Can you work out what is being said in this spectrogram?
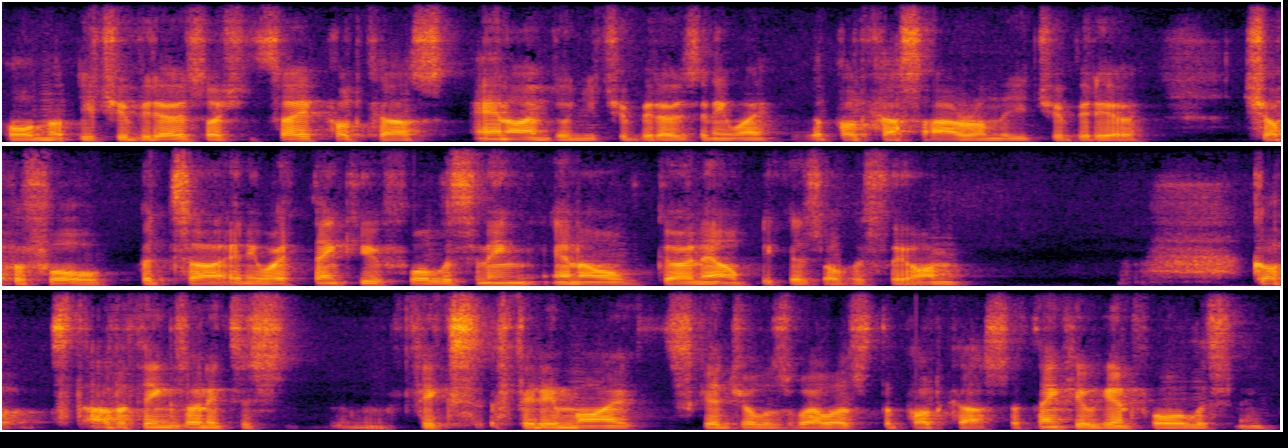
or not YouTube videos, I should say, podcasts. And I'm doing YouTube videos anyway. The podcasts are on the YouTube video shopper for. But uh, anyway, thank you for listening, and I'll go now because obviously I'm got other things I need to fix fit in my schedule as well as the podcast. So thank you again for listening.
